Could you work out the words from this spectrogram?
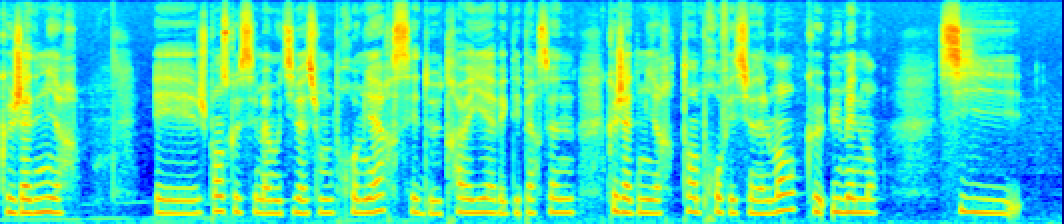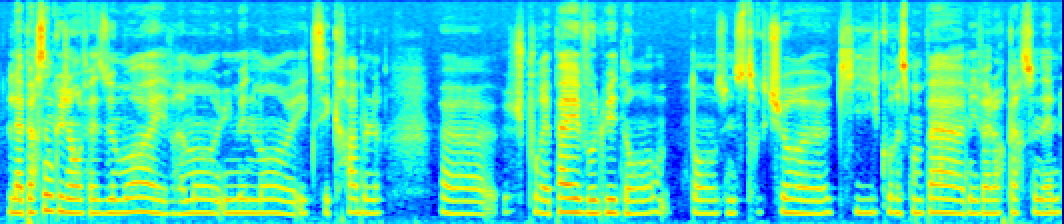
que j'admire. Et je pense que c'est ma motivation première, c'est de travailler avec des personnes que j'admire, tant professionnellement que humainement. Si la personne que j'ai en face de moi est vraiment humainement euh, exécrable, euh, je pourrais pas évoluer dans, dans une structure euh, qui ne correspond pas à mes valeurs personnelles.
